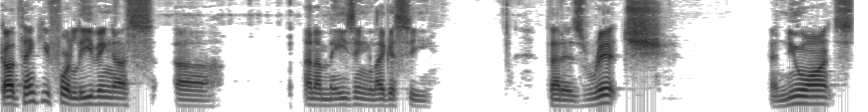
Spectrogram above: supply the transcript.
God, thank you for leaving us uh, an amazing legacy that is rich and nuanced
